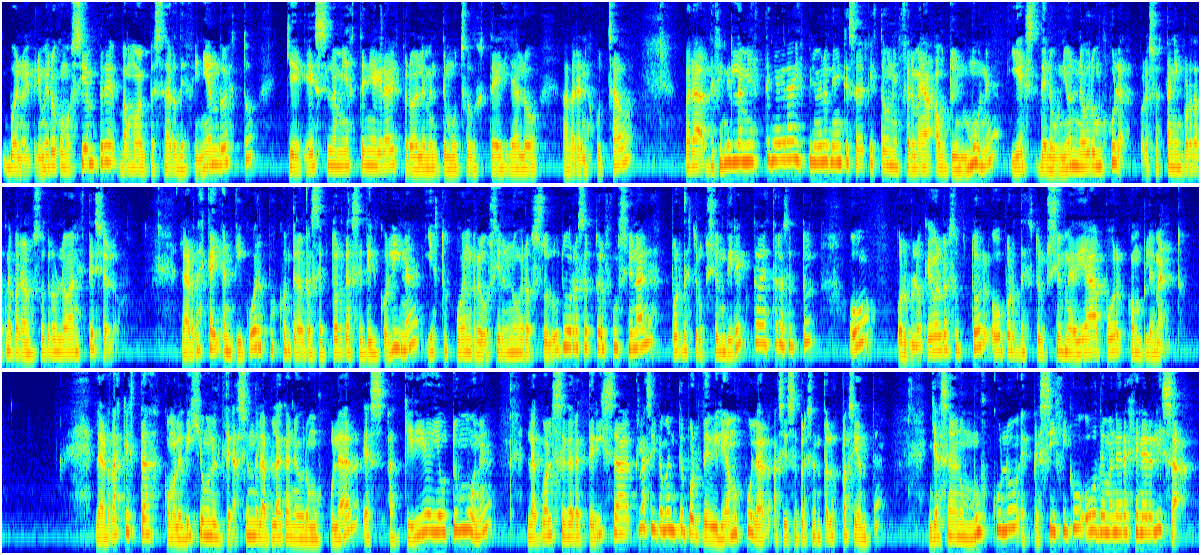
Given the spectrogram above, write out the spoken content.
Bueno, y primero como siempre vamos a empezar definiendo esto, que es la miastenia gravis, probablemente muchos de ustedes ya lo habrán escuchado. Para definir la miastenia gravis, primero tienen que saber que esta es una enfermedad autoinmune y es de la unión neuromuscular. Por eso es tan importante para nosotros los anestesiólogos. La verdad es que hay anticuerpos contra el receptor de acetilcolina y estos pueden reducir el número absoluto de receptores funcionales por destrucción directa de este receptor o por bloqueo del receptor o por destrucción mediada por complemento. La verdad es que esta, como les dije, una alteración de la placa neuromuscular es adquirida y autoinmune, la cual se caracteriza clásicamente por debilidad muscular, así se presenta a los pacientes, ya sea en un músculo específico o de manera generalizada.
